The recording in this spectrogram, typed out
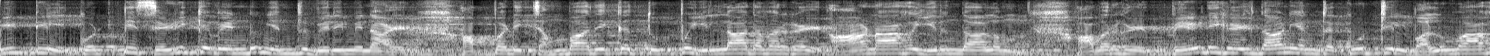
வீட்டில் கொட்டி செழிக்க வேண்டும் என்று விரும்பினாள். அப்படி சம்பாதிக்க துப்பு இல்லாதவர்கள் ஆணாக இருந்தாலும் அவர்கள் பேடிகள்தான் என்ற கூற்றில் வலுவாக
